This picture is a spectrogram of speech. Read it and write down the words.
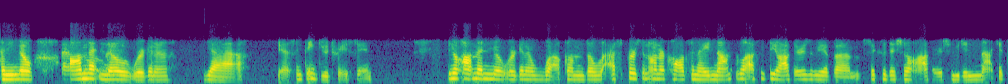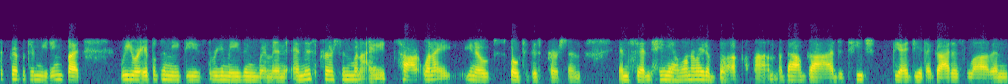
And you know, on that note, we're gonna yeah yes, and thank you, Tracy. You know, on that note, we're going to welcome the last person on our call tonight, not the last of the authors. We have um, six additional authors who we did not get the privilege of meeting, but we were able to meet these three amazing women. And this person, when I talk, when I, you know, spoke to this person, and said, "Hey, I want to write a book um, about God to teach the idea that God is love and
